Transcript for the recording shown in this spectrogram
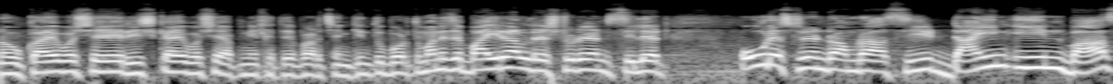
নৌকায় বসে, রিস্কায় বসে আপনি খেতে পারছেন। কিন্তু বর্তমানে যে বাইরাল রেস্টুরেন্ট সিলেট, ও রেস্টুরেন্টও আমরা আছি ডাইন ইন বাস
